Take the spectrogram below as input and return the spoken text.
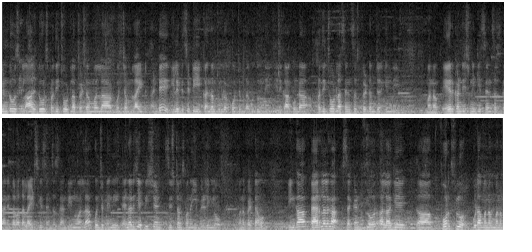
విండోస్ గ్లాస్ డోర్స్ ప్రతి చోట్ల పెట్టడం వల్ల కొంచెం లైట్ అంటే ఎలక్ట్రిసిటీ కన్జంప్షన్ కూడా కొంచెం తగ్గుతుంది. ఇది కాకుండా ప్రతి చోట్ల సెన్సర్స్ పెట్టడం జరిగింది. మన ఎయిర్ కండిషనింగ్కి సెన్సర్స్ కానీ తర్వాత లైట్స్కి సెన్సర్స్ కానీ దీనివల్ల కొంచెం ఎనీ ఎనర్జీ ఎఫిషియెంట్ సిస్టమ్స్ మన ఈ బిల్డింగ్లో మనం పెట్టాము. ఇంకా ప్యారలల్గా సెకండ్ ఫ్లోర్ అలాగే ఫోర్త్ ఫ్లోర్ కూడా మనం మనం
